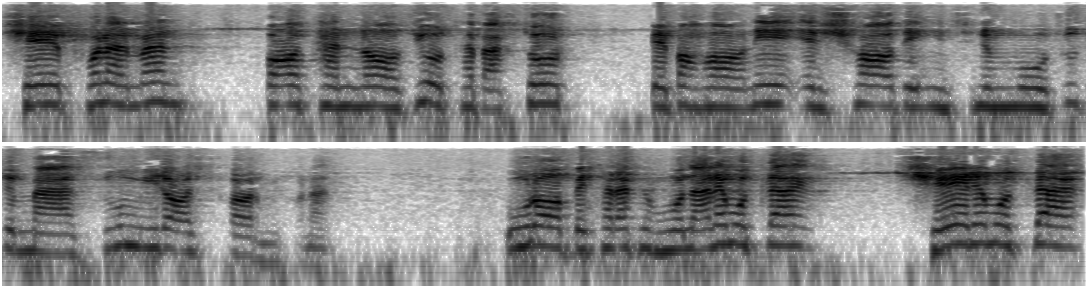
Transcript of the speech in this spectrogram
شعر هنرمند با تنازی و تبختر به بهانه ارشاد این موجود معصومی را کار می کند او را به طرف هنر مطلق شعر مطلق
